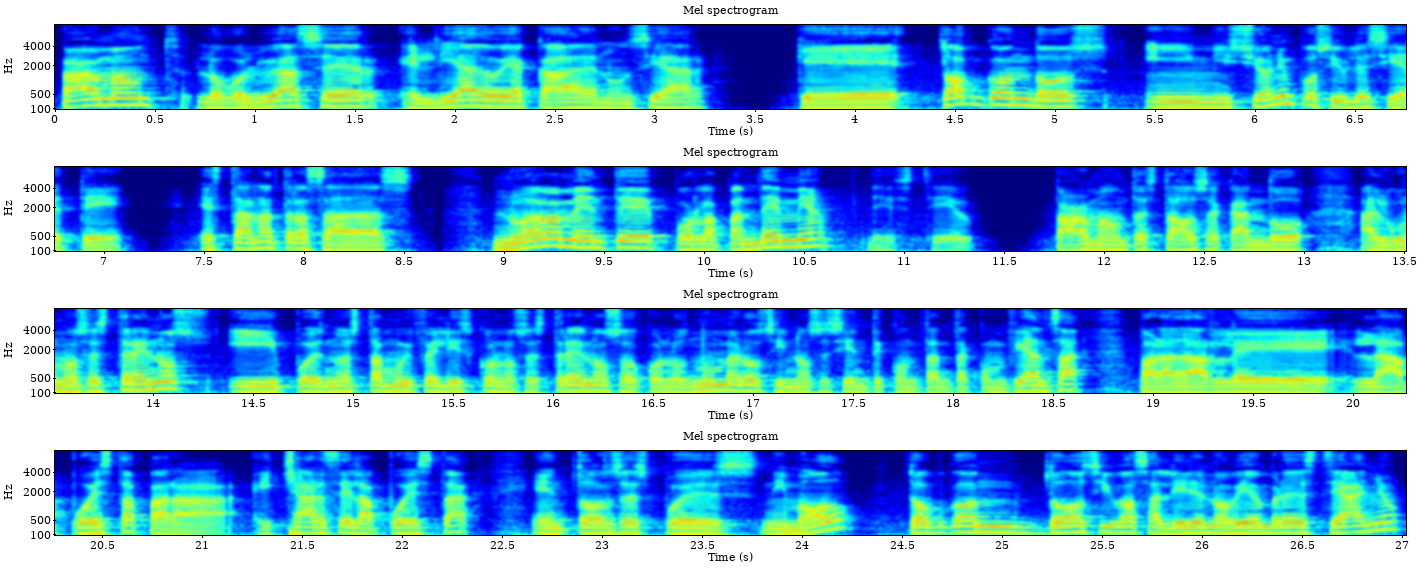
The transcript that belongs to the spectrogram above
Paramount lo volvió a hacer. El día de hoy acaba de anunciar que Top Gun 2 y Misión Imposible 7 están atrasadas nuevamente por la pandemia. Este, Paramount ha estado sacando algunos estrenos y pues no está muy feliz con los estrenos o con los números y no se siente con tanta confianza para darle la apuesta, para echarse la apuesta. Entonces pues ni modo. Top Gun 2 iba a salir en noviembre de este año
